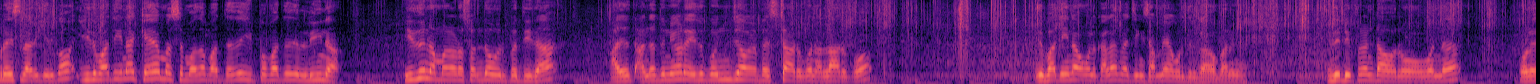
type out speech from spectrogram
ப்ரைஸில் அடிக்கிருக்கோம். இது பார்த்தீங்கன்னா கேஎம்எஸ் மொதல் பார்த்தது இப்போ பார்த்தது லீனா இது நம்மளோட சொந்த உற்பத்தி தான். அது அந்த துணியோட இது கொஞ்சம் பெஸ்ட்டாக இருக்கும் நல்லாயிருக்கும் இது பார்த்தீங்கன்னா உங்களுக்கு கலர் மேட்சிங் செம்மையாக கொடுத்துருக்காங்க பாருங்கள் இது டிஃப்ரெண்ட்டாக வரும் ஒவ்வொன்று ஒரு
